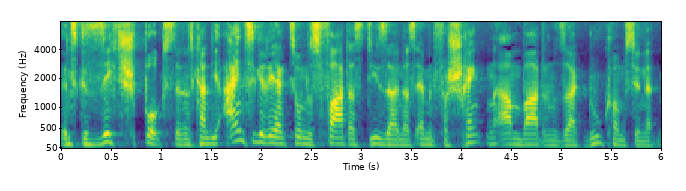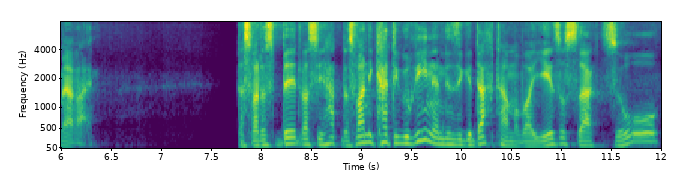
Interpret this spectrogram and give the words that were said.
ins Gesicht spuckst, denn es kann die einzige Reaktion des Vaters die sein, dass er mit verschränkten Armen wartet und sagt, du kommst hier nicht mehr rein. Das war das Bild, was sie hatten. Das waren die Kategorien, in denen sie gedacht haben. Aber Jesus sagt, so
